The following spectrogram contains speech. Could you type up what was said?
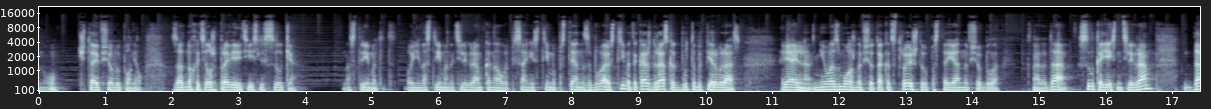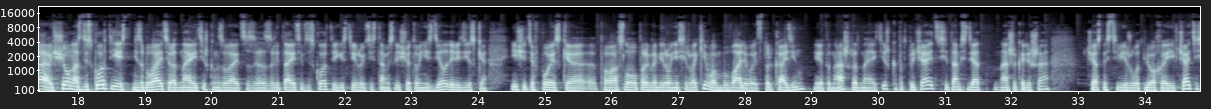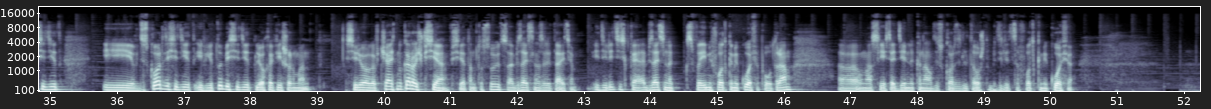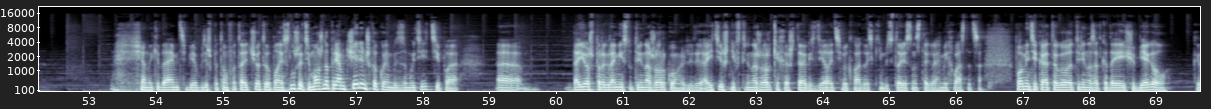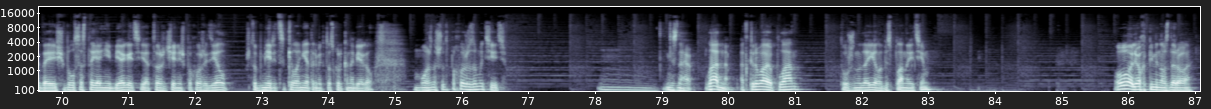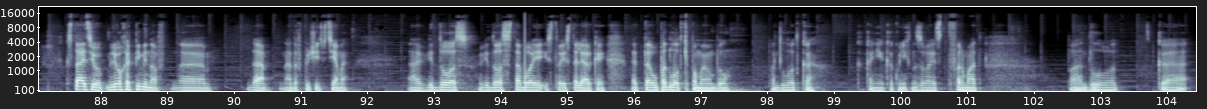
Ну, читай, все выполнил. Заодно хотел же проверить, есть ли ссылки на стрим этот. Ой, не на стрим, а на телеграм-канал в описании стрима. Постоянно забываю. Стрим это каждый раз как будто бы первый раз. Реально, невозможно все так отстроить, чтобы постоянно все было надо. Да, ссылка есть на Телеграм. Да, еще у нас Дискорд есть. Не забывайте, родная айтишка называется. Залетаете в Дискорд, регистрируйтесь там, если еще этого не сделали, редиски. Ищите в поиске э, по слову программирования серваки, вам вываливается только один, и это наш, родная айтишка. Подключаетесь, и там сидят наши кореша. В частности, вижу, вот Леха и в чате сидит, и в Дискорде сидит, и в Ютубе сидит Леха Фишерман. Серега в чате. Ну, короче, все, все там тусуются, обязательно залетайте. И делитесь обязательно своими фотками кофе по утрам. Uh, у нас есть отдельный канал в Дискорде для того, чтобы делиться фотками кофе. Сейчас накидаем тебе, будешь потом фотоотчеты выполнять. Слушайте, можно прям челлендж какой-нибудь замутить, типа э, даешь программисту тренажерку или айтишник в тренажерке хэштег сделать, выкладывать какие-нибудь истории в Инстаграме и хвастаться. Помните, когда года три назад, когда я еще бегал, когда я еще был в состоянии бегать, я тоже челлендж похоже делал, чтобы мериться километрами, кто сколько набегал. Можно что-то похоже замутить. Не знаю. Ладно, открываю план. То уже надоело без плана идти. О, Леха Пименов, здорово. Кстати, Леха Пименов, э, да, надо включить в темы. а, видос, видос с тобой и с твоей столяркой. Это у подлодки, по-моему, был. Подлодка. Как они, как у них называется этот формат? Подлодка.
